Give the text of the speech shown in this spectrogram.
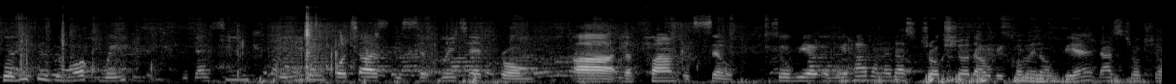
So this is the walkway. You can see the living quarters is separated from uh, the farm itself. So we, are, we have another structure that will be coming up here. That structure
